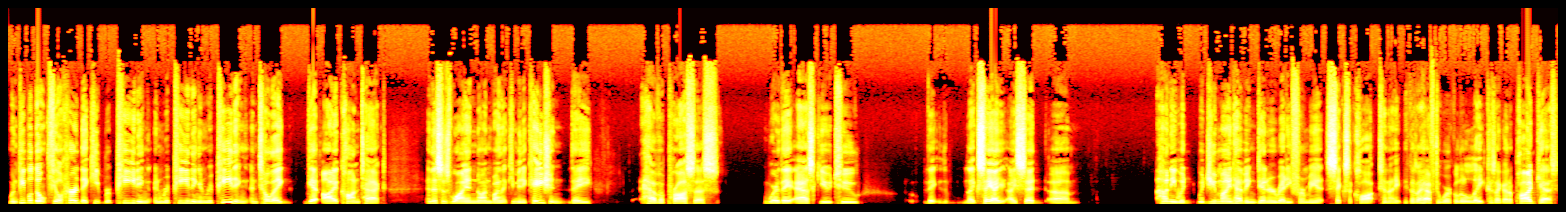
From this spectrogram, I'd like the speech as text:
when people don't feel heard, they keep repeating and repeating and repeating until they get eye contact. And this is why in nonviolent communication, they have a process where they ask you to, they like say I, I said, um, honey, would, would you mind having dinner ready for me at six o'clock tonight because I have to work a little late because I got a podcast.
